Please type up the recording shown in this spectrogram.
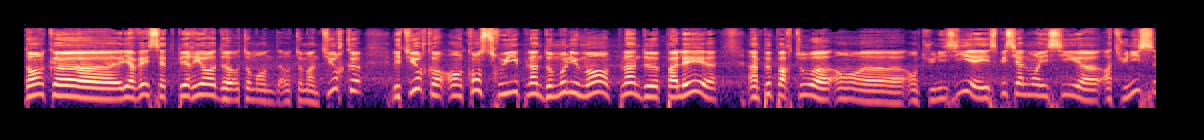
Donc euh, il y avait cette période ottomane, turque. Les Turcs ont construit plein de monuments, plein de palais euh, un peu partout euh, en, Tunisie et spécialement ici à Tunis.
